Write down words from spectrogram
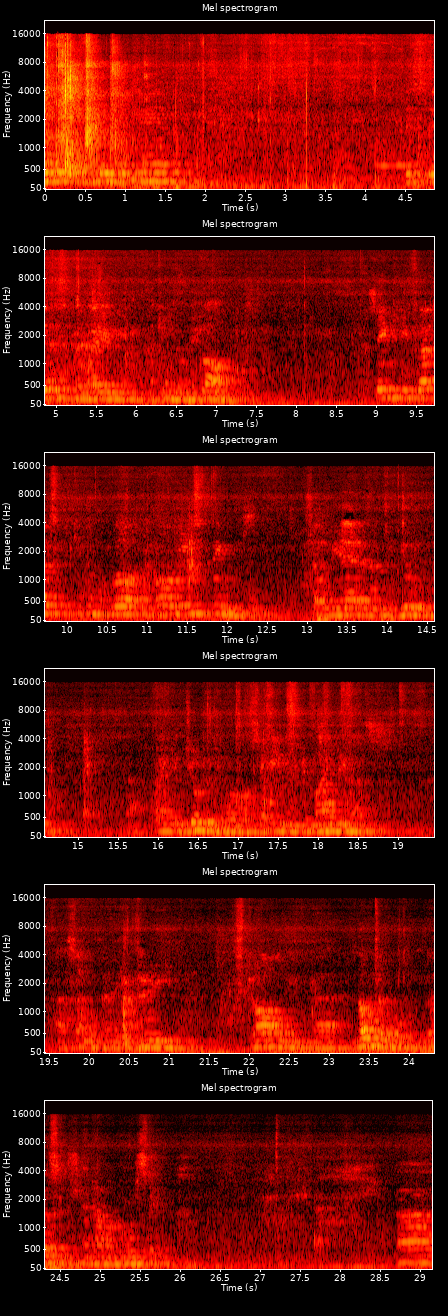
This is the way the kingdom of God. Seek ye first the kingdom of God, and all these things shall be added unto you. Thank you, children, for singing and reminding us uh, some of the very strong, uh, notable verses that our Lord said. Uh,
